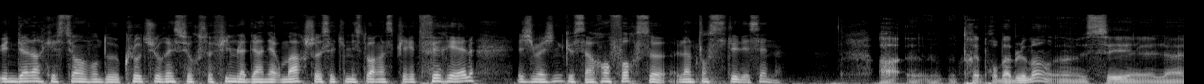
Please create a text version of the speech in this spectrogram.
Une dernière question avant de clôturer sur ce film La dernière marche. C'est une histoire inspirée de faits réels j'imagine que ça renforce l'intensité des scènes. Ah, euh, très probablement. Euh, c'est la,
